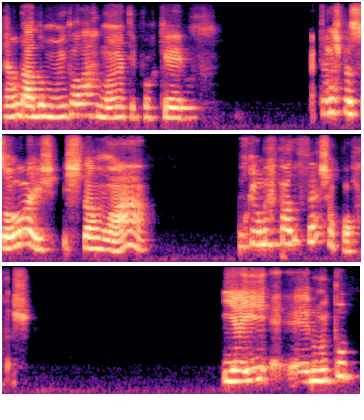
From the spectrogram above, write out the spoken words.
É um dado muito alarmante, porque aquelas pessoas estão lá porque o mercado fecha portas. E aí é, é muito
